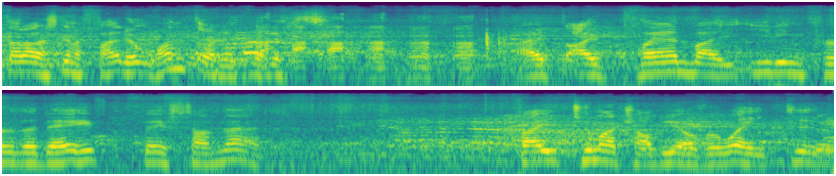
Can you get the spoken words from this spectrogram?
thought I was going to fight at 1.30, but it's, I, I planned my eating for the day based on that. If I eat too much, I'll be overweight, too.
